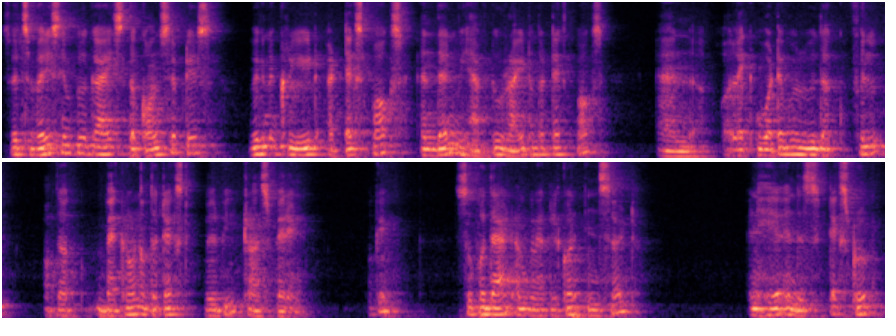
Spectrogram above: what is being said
So it's very simple guys. The concept is we're to create a text box and then we have to write on the text box and like whatever will the fill of the background of the text will be transparent. Okay? So for that i'm to click on insert. And here in this text group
